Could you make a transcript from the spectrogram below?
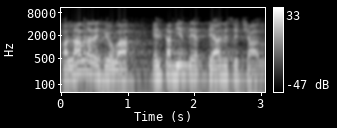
palabra de Jehová, Él también te ha desechado.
